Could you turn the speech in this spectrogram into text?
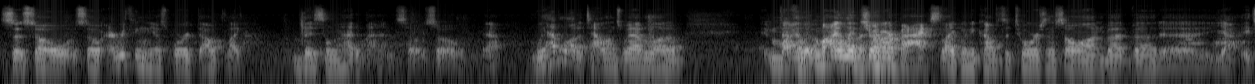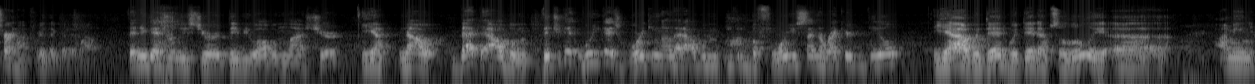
So so so everything just worked out like this, and we had a band. So so yeah, we have a lot of talents. We have a lot of mile, mileage on our backs, like when it comes to tours and so on. But but uh, yeah, it turned out really really well. Then you guys released your debut album last year. Yeah. Now that album, did you get? Were you guys working on that album even before you signed a record deal? Yeah, we did. We did absolutely. Uh, I mean,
